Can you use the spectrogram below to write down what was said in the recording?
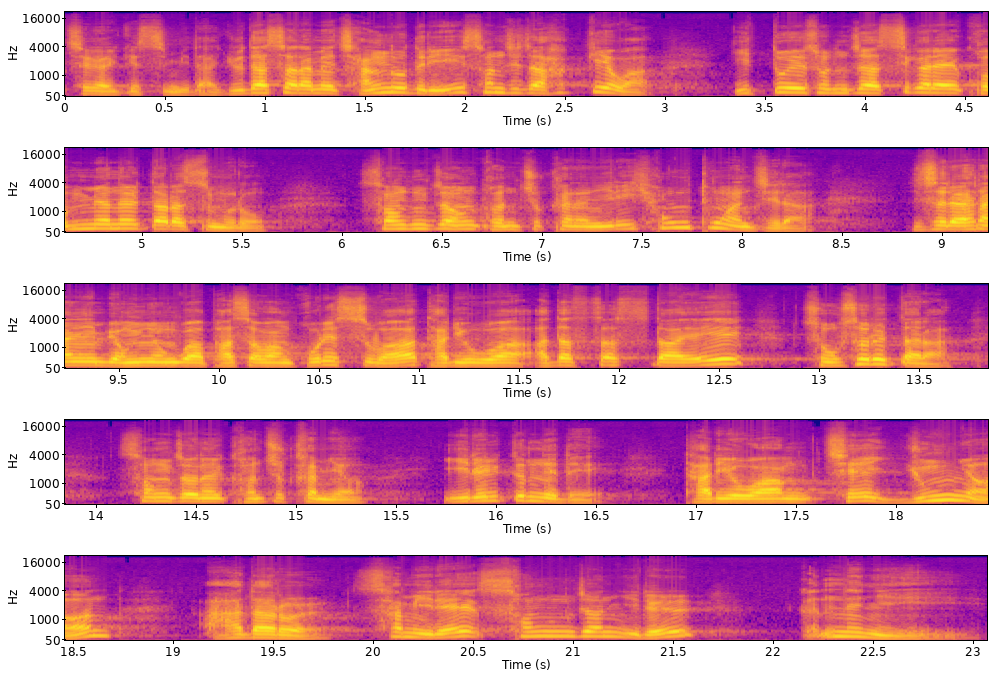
제가 읽겠습니다. 유다 사람의 장로들이 선지자 학계와 이또의 손자 스가랴의 권면을 따랐으므로 성전 건축하는 일이 형통한지라 이스라엘 하나님의 명령과 바사왕 고레스와 다리오와 아다사스다의 조서를 따라 성전을 건축하며 일을 끝내되 다리오 왕 제6년 아다롤 3일에 성전 일을 끝내니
